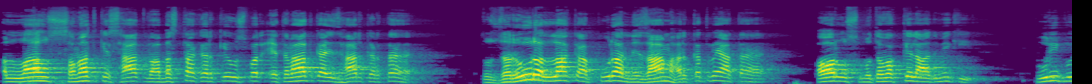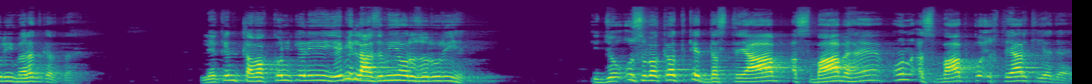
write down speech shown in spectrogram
اللہ سمت کے ساتھ وابستہ کر کے اس پر اعتماد کا اظہار کرتا ہے، تو ضرور اللہ کا پورا نظام حرکت میں آتا ہے اور اس متوقع آدمی کی پوری پوری مدد کرتا ہے۔ لیکن توکل کے لیے یہ بھی لازمی اور ضروری ہے کہ جو اس وقت کے دستیاب اسباب ہیں، ان اسباب کو اختیار کیا جائے۔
